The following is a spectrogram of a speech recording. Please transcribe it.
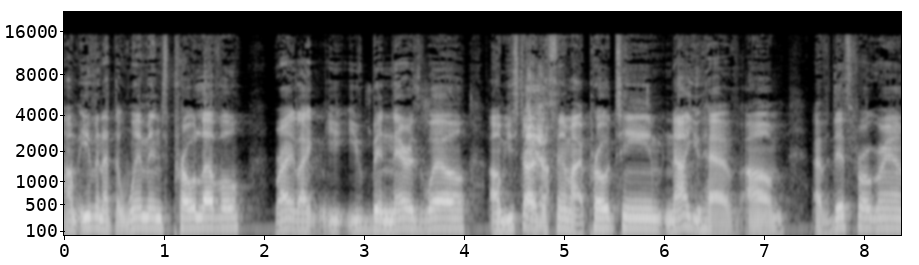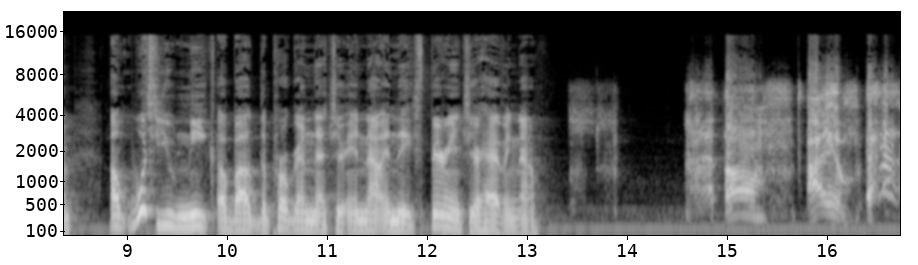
um, even at the women's pro level, right? Like you, have been there as well. Um, you started yeah. a semi-pro team. Now you have um, have this program. Um, what's unique about the program that you're in now and the experience you're having now? Um, I have.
